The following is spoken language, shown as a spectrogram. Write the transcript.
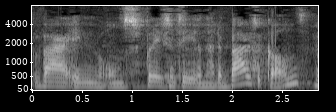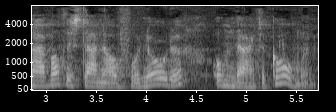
waarin we ons presenteren naar de buitenkant, maar wat is daar nou voor nodig om daar te komen?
